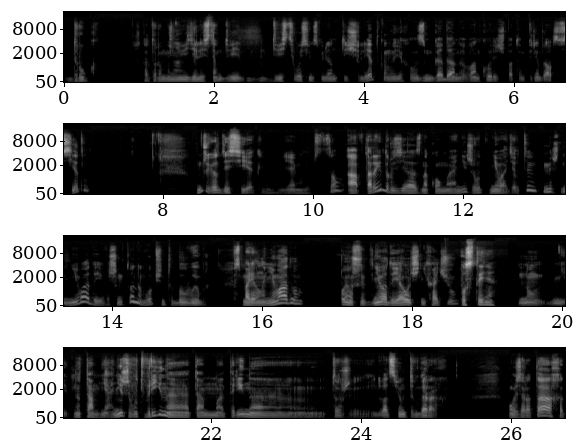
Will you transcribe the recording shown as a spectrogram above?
друг, с которым мы не виделись там две- 280 миллионов тысяч лет, он уехал из Магадана в Анкоридж, потом перебрался в Сиэтл. Он живет здесь, в Сиэтле. Я ему написал. А вторые друзья, знакомые, они живут в Неваде. Вот между Невадой и Вашингтоном, в общем-то, был выбор. Посмотрел на Неваду, понял, что в Неваду я очень не хочу. пустыня. Ну, нет, ну там не, они живут в Рино, там от Рино э, тоже 20 минут в горах. Озеро Таха,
